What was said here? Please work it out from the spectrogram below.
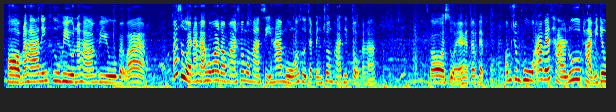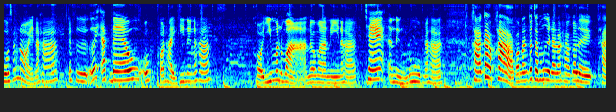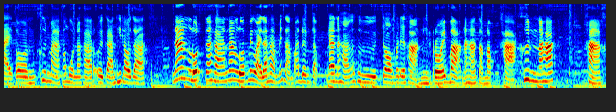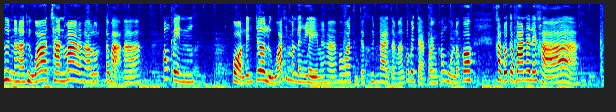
หอบนะคะนนี่คือวิวนะคะวิวแบบว่าก็สวยนะคะ เพราะว่าเรามาช่วงประมาณ4ี่ห้าโมงก็คือจะเป็นช่วงพระอาทิตย์ตกนะคะ ก็สวยนะคะจะแบบอมชมพูอ้าแวะถ่ายรูปถ่ายวิดีโอสักหน่อยนะคะ ก็คือเอ้ยแอปเบลโอ้ขอถ่ายอีกทีนึงนะคะ ขอยิ้มหวานๆประมาณนี้นะคะ แชะอันหนึ่งรูปนะคะขากลับค่ะ ตอนนั้นก็จะมืดแล้วนะคะ ก็เลยถ่ายตอนขึ้นมาข้างบนนะคะ โดยการที่เราจะ นั่งรถนะคะ นั่งรถไม่ไหวแล้วค่ะ ไม่สามารถเดินกลับได้นะคะ ก็คือจองไปเลยค่ะ 100 บาทนะคะสำหรับขาขึ้นนะคะ ขาขึ้นนะคะ ถือว่าชันมากนะคะ รถกระบะนะคะต้องเป็น Ford Ranger หรือว่าที่มันแรงๆนะคะ เพราะว่าถึงจะขึ้นได้จากนั้นก็ไปจ่ายตังค์ข้างบน แล้วก็ขับรถกลับบ้านได้เลยค่ะ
